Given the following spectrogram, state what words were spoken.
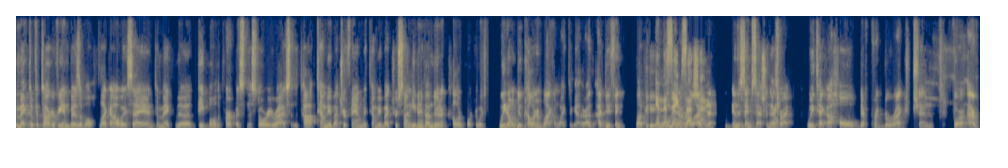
To make the photography invisible, like I always say, and to make the people, the purpose, and the story rise to the top. Tell me about your family. Tell me about your son. Even if I'm doing a color portrait, which we don't do color in black and white together. I, I do think a lot of people in the same session. In the same session, that's right. right we take a whole different direction for our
